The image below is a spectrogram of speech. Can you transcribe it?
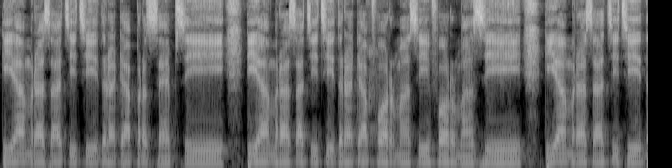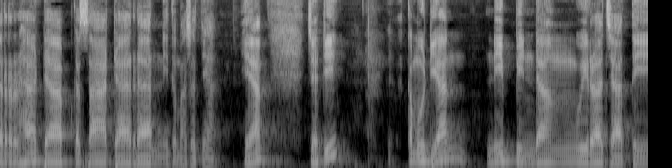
dia merasa jijik terhadap persepsi, dia merasa jijik terhadap formasi-formasi, dia merasa jijik terhadap kesadaran. Itu maksudnya, ya. Jadi kemudian Nibindang wirajati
